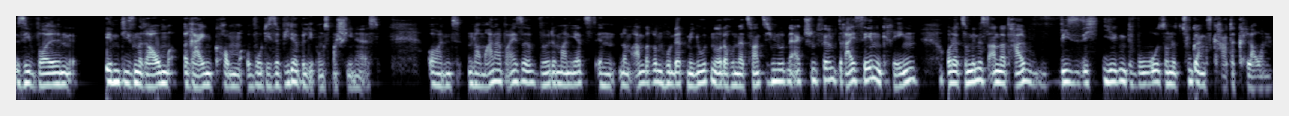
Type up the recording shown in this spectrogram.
sie wollen in diesen Raum reinkommen, wo diese Wiederbelebungsmaschine ist. Und normalerweise würde man jetzt in einem anderen 100 Minuten oder 120 Minuten Actionfilm drei Szenen kriegen oder zumindest anderthalb, wie sie sich irgendwo so eine Zugangskarte klauen.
